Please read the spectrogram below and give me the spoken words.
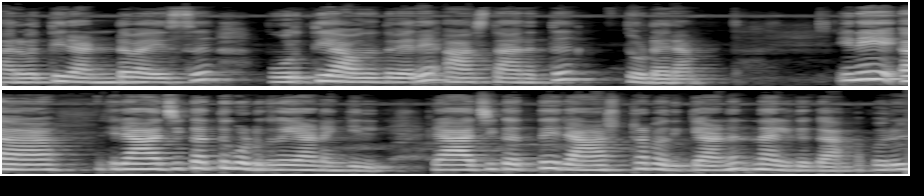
അറുപത്തി രണ്ട് വയസ്സ് പൂർത്തിയാവുന്നത് വരെ ആ സ്ഥാനത്ത് തുടരാം. ഇനി രാജിക്കത്ത് കൊടുക്കുകയാണെങ്കിൽ രാജിക്കത്ത് രാഷ്ട്രപതിക്കാണ് നൽകുക. അപ്പോൾ ഒരു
